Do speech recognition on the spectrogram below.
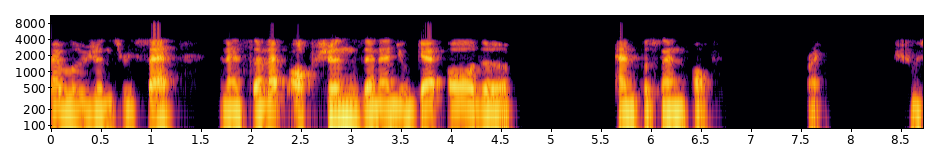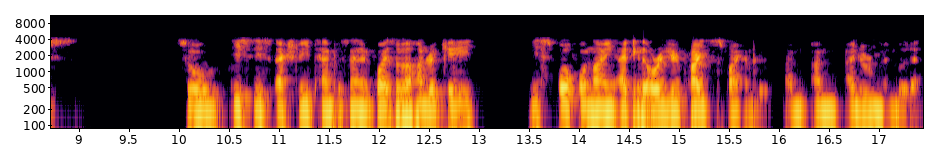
evolutions reset, and then select options, and then you get all the 10% off, So this is actually 10%. For example, 100k is 449. I think the original price is 500. I'm, I'm, I do remember that,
